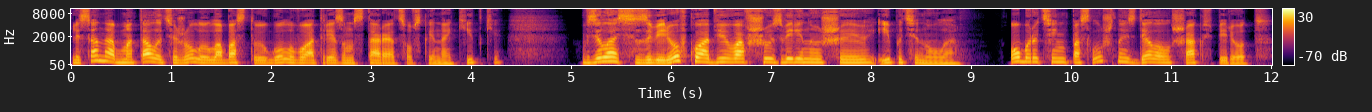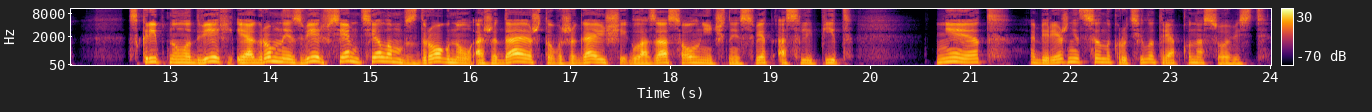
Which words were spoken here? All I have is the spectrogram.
Лисана обмотала тяжелую лобастую голову отрезом старой отцовской накидки — Взялась за веревку, обвивавшую звериную шею, и потянула. Оборотень послушно сделал шаг вперед. Скрипнула дверь, и огромный зверь всем телом вздрогнул, ожидая, что выжигающий глаза солнечный свет ослепит. Нет, обережница накрутила тряпку на совесть.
